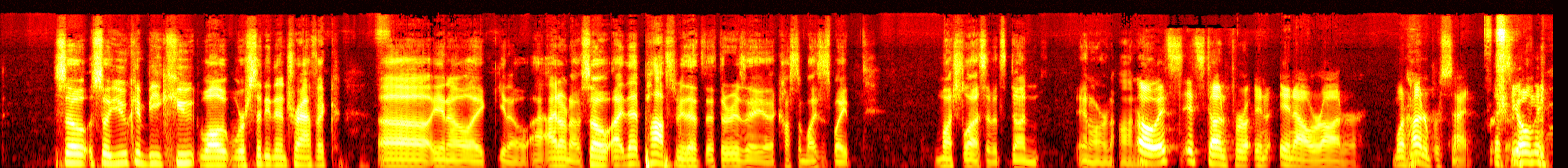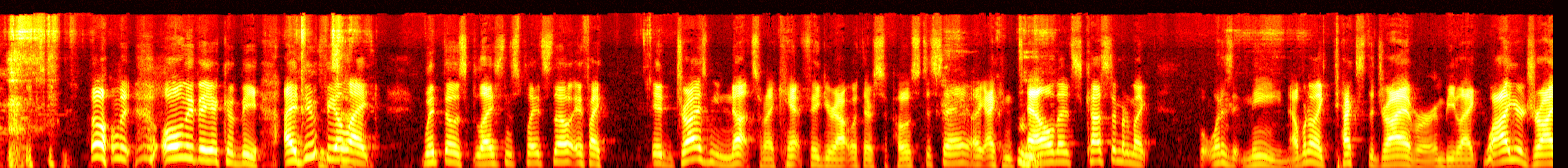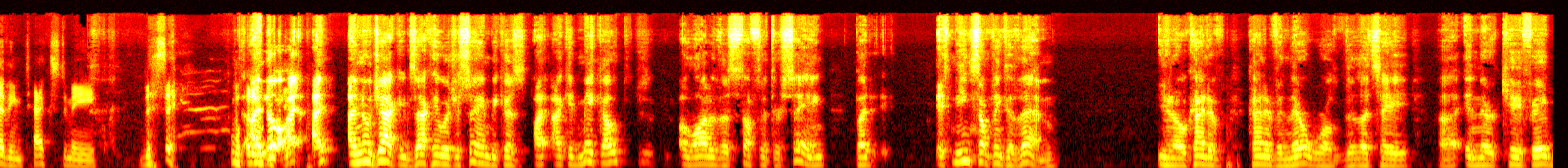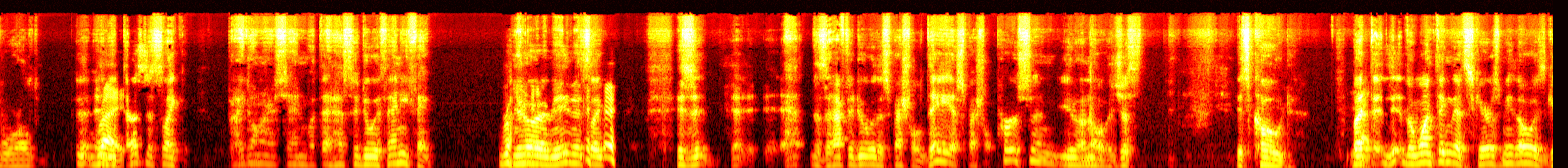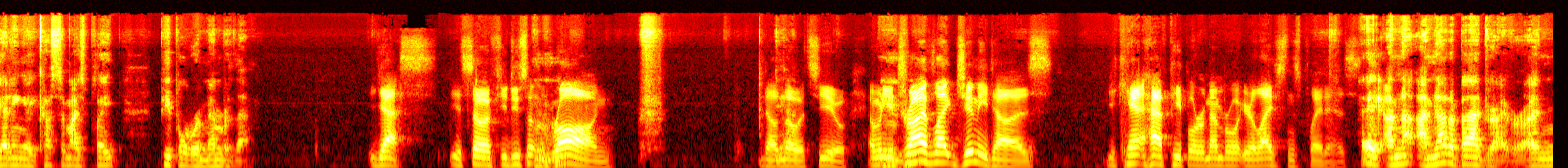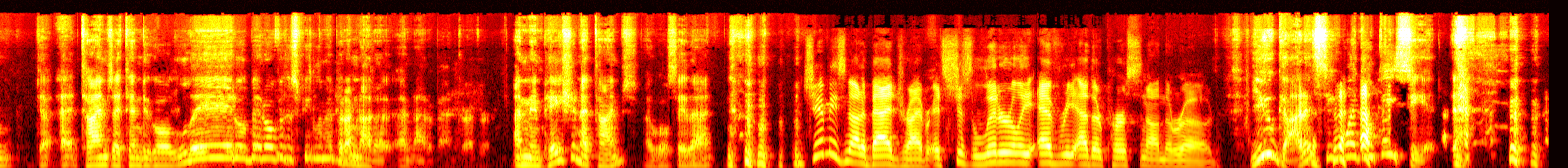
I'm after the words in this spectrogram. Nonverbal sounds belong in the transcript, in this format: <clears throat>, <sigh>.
So so you can be cute while we're sitting in traffic. Uh, you know, like you know, I, I don't know. So I, that pops me that, that there is a, a, custom license plate, much less if it's done in our honor. Oh, it's it's done for in, in our honor, one hundred percent. <laughs> That's the only <laughs> only only thing it could be. I do feel exactly. like with those license plates though, if I it drives me nuts when I can't figure out what they're supposed to say. Like I can hmm. tell that it's custom, but I'm like, but what does it mean? I want to like text the driver and be like, while you're driving, text me this. <laughs> I know, I, I, I know, Jack, exactly what you're saying because I, I could make out a lot of the stuff that they're saying, but it means something to them. You know, kind of, kind of in their world. Let's say uh, in their kayfabe world, and right? It does. It's like, but I don't understand what that has to do with anything. Right. You know what I mean? It's like, <laughs> is it, uh, does it have to do with a special day, a special person? You don't know. It's just, it's code. But yes. the, the, one thing that scares me though is getting a customized plate. People remember them. Yes. So if you do something mm-hmm. wrong, they'll yeah. know it's you. And when mm-hmm. you drive like Jimmy does, you can't have people remember what your license plate is. Hey, I'm not. I'm not a bad driver. I'm at times I tend to go a little bit over the speed limit, but I'm not a I'm not a bad driver. I'm impatient at times. I will say that. <laughs> Jimmy's not a bad driver. It's just literally every other person on the road. You got it. See why don't they see it? <laughs>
